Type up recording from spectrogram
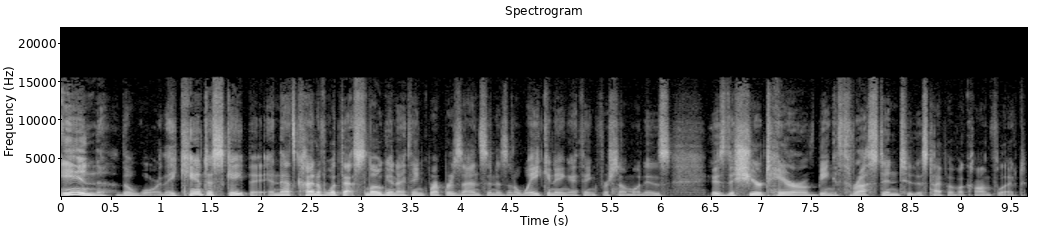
in the war. They can't escape it. And that's kind of what that slogan I think represents and is an awakening, I think, for someone is is the sheer terror of being thrust into this type of a conflict.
